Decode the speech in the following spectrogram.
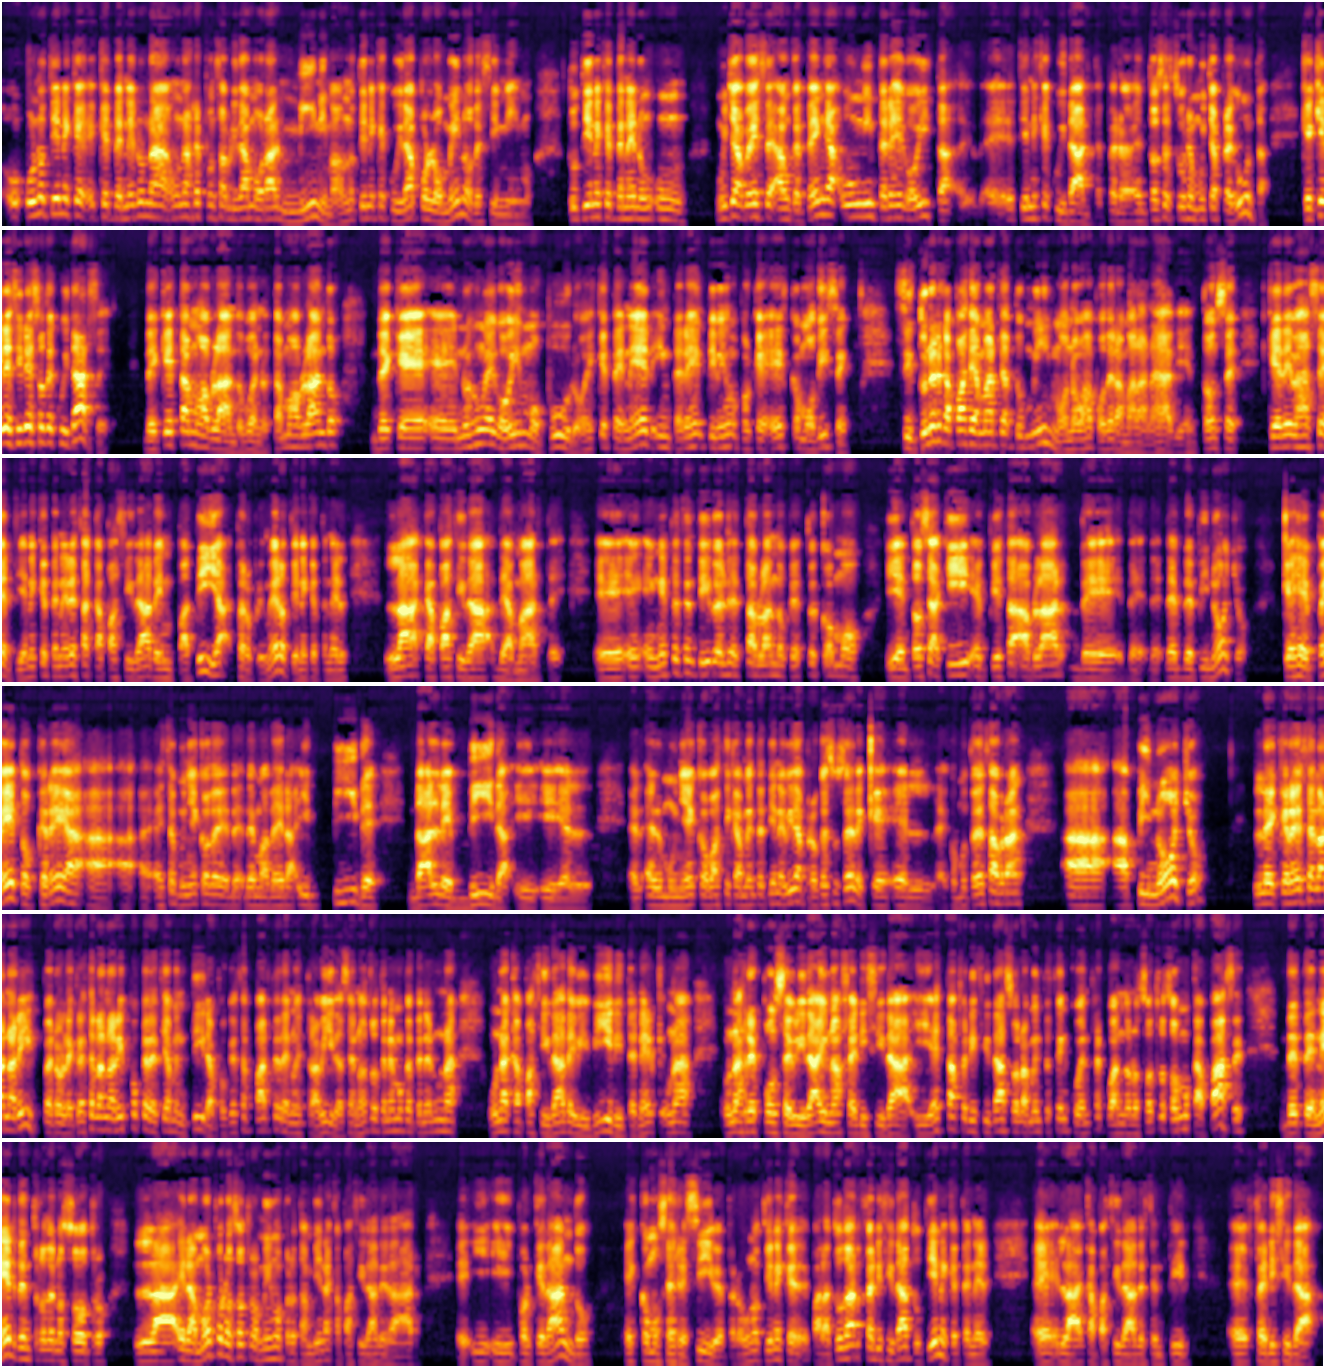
uno tiene que, tener una, responsabilidad moral mínima, uno tiene que cuidar por lo menos de sí mismo. Tú tienes que tener un, muchas veces, aunque tenga un interés egoísta, eh, tienes que cuidarte, pero entonces surgen muchas preguntas. ¿Qué quiere decir eso de cuidarse? ¿De qué estamos hablando? Bueno, estamos hablando de que eh, no es un egoísmo puro, es que tener interés en ti mismo, porque es como dicen, si tú no eres capaz de amarte a tú mismo, no vas a poder amar a nadie. Entonces, ¿qué debes hacer? Tienes que tener esa capacidad de empatía, pero primero tienes que tener la capacidad de amarte. Eh, en, este sentido, él está hablando que esto es como, y entonces aquí empieza a hablar de, de, Pinocho que Gepeto crea a, este muñeco de, madera y pide darle vida y, el, el, muñeco básicamente tiene vida, pero ¿qué sucede? Que, el, como ustedes sabrán, a, Pinocho le crece la nariz, pero le crece la nariz porque decía mentira, porque esa es parte de nuestra vida. O sea, nosotros tenemos que tener una, una capacidad de vivir y tener una, una responsabilidad y una felicidad. Y esta felicidad solamente se encuentra cuando nosotros somos capaces de tener dentro de nosotros el amor por nosotros mismos, pero también la capacidad de dar. Eh, y, y porque dando es como se recibe, pero uno tiene que, para tú dar felicidad, tú tienes que tener eh, la capacidad de sentir eh, felicidad.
